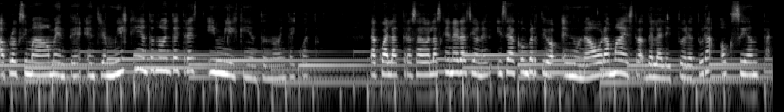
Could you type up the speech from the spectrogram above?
aproximadamente entre 1593 y 1594, la cual ha trazado las generaciones y se ha convertido en una obra maestra de la literatura occidental.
